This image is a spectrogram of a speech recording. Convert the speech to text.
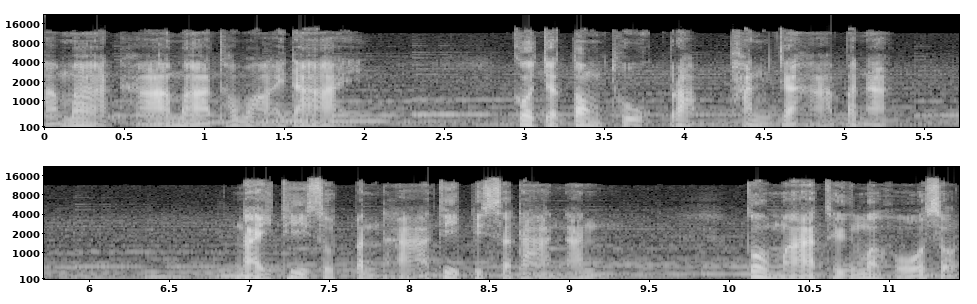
ามารถหามาถวายได้ ก็จะต้องถูกปรับพันกหาปณะในที่สุดปัญหาที่พิสดารนั้น ก็มาถึงมโหสถ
